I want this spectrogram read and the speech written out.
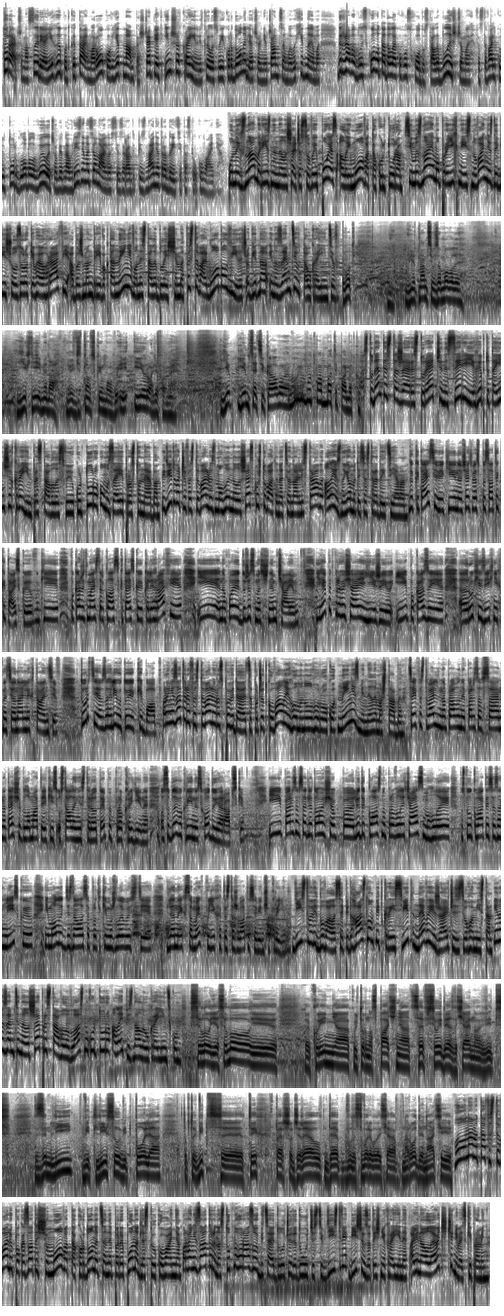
Туреччина, Сирія, Єгипет, Китай, Марокко, В'єтнам та ще п'ять інших країн відкрили свої кордони для чернівчан цими вихідними. Держави близького та далекого сходу стали ближчими. Фестиваль культур Global Village об'єднав різні національності заради пізнання традицій та спілкування. У них з нами різний не лише часовий пояс, але й мова та культура. Всі ми знаємо про їхнє існування здебільшого з уроків географії або ж мандрівок. Та нині вони стали ближчими. Фестиваль Global Village об'єднав іноземців та українців. От в'єтнамців замовили їхні імена в'єтнамською мовою і і іерогліфами. Їм, їм це цікаво, ну і будуть мати пам'ятку. Студенти-стажери з Туреччини, Сирії, Єгипту та інших країн представили свою культуру у музеї Просто неба. Відвідувачі фестивалю змогли не лише скуштувати національні страви, але й ознайомитися з традиціями. До китайців, які навчать вас писати китайською, які покажуть майстер-клас китайської каліграфії і напоюють дуже смачним чаєм. Єгипет пригощає їжею і показує е, рухи з їхніх національних танців. Турція взагалі готує кебаб. Організатори фестивалю розповідають, започаткували його минулого року. Нині змінили масштаби. Цей фестиваль направлений перш за все на те, щоб ламати якісь усталені стереотипи про країни, особливо країни Сходу і арабські. І перш за все для того, щоб е, люди класно провели час, змогли поспілкуватися з англійською, і молодь дізналася про такі можливості для них самих поїхати стажуватися в іншу країну. Дійство відбувалося під гаслом Відкрий світ, не виїжджаючи зі свого міста. Іноземці не лише представили власну культуру, але й пізнали українську. Село є село, і е, коріння, культурна спадщина це все йде, звичайно, від землі, від лісу, від поля, тобто від е, тих першоджерел, де створювалися народи, нації. Головна мета фестивалю показати, що мова та кордони це не перепона для спілкування. Організатори наступного разу обіцяють долучити до участі в дійстві більш екзотичні країни. Аліна Олевич, Чернівецький промінь.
